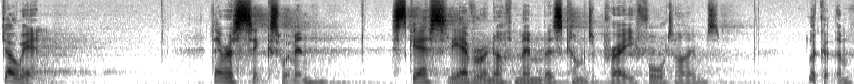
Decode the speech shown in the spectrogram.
Go in. There are six women. Scarcely ever enough members come to pray four times. Look at them.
